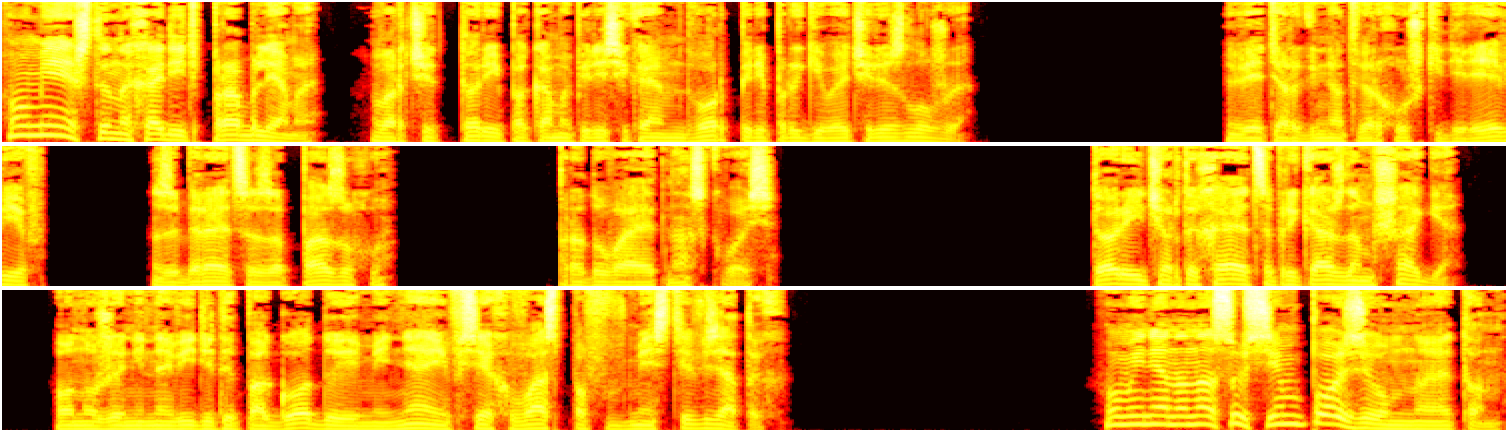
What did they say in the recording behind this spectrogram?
«Умеешь ты находить проблемы», — ворчит Тори, пока мы пересекаем двор, перепрыгивая через лужи. Ветер гнет верхушки деревьев, забирается за пазуху, продувает насквозь. Тори чертыхается при каждом шаге. Он уже ненавидит и погоду, и меня, и всех васпов вместе взятых. У меня на носу симпозиум, ноет он.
